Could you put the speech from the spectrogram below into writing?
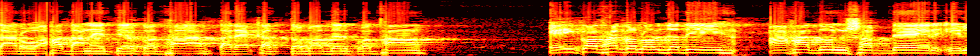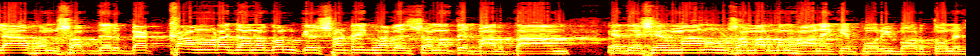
তার ওয়াহাদানেতের কথা, তার একাত্মবাদের কথা। এই কথাগুলোর যদি আহাদুন শব্দের, ইলাহন শব্দের ব্যাখ্যা আমরা জনগণকে সঠিকভাবে শোনাতে পারতাম। এদেশের মানুষ আমার মনে হয় অনেকে পরিবর্তনের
